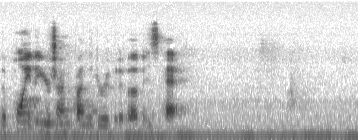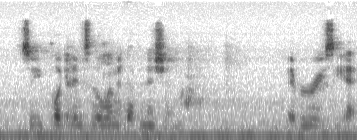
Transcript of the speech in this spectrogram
The point that you're trying to find the derivative of is A. So you plug it into the limit definition everywhere you see A.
